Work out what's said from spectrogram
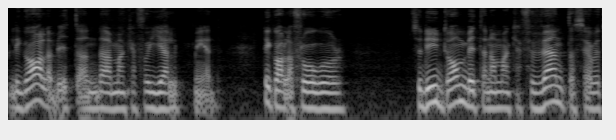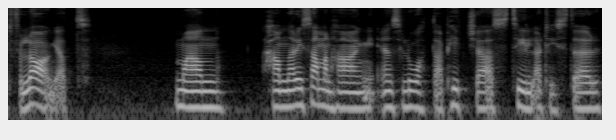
legala biten där man kan få hjälp med legala frågor. Så det är ju de bitarna man kan förvänta sig av ett förlag. Att man hamnar i sammanhang, ens låtar pitchas till artister.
